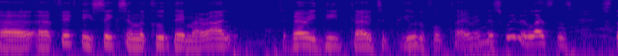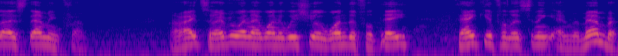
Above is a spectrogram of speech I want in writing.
uh, uh, 56 in Likutei Moharan. It's a very deep Torah. It's a beautiful Torah. And this is where the lessons start stemming from. All right, so everyone, I want to wish you a wonderful day. Thank you for listening. And remember,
